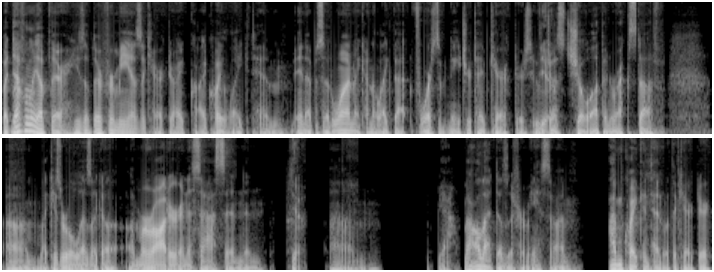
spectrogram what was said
but definitely up there. He's up there for me as a character. I, I quite liked him in episode one. I kind of like that force of nature type characters who Yeah. just show up and wreck stuff. Um, like his role as like a, a marauder, an assassin, and Yeah. um, yeah, all that does it for me. So I'm I'm quite content with the character.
